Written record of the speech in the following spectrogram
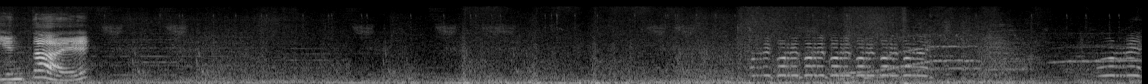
¿Eh? Corre, corre, corre, corre, corre, corre, corre. Corre.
